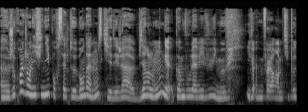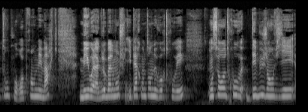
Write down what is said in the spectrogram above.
je crois que j'en ai fini pour cette bande-annonce qui est déjà bien longue. Comme vous l'avez vu, il, me, il va me falloir un petit peu de temps pour reprendre mes marques. Mais voilà, globalement, je suis hyper contente de vous retrouver. On se retrouve début janvier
